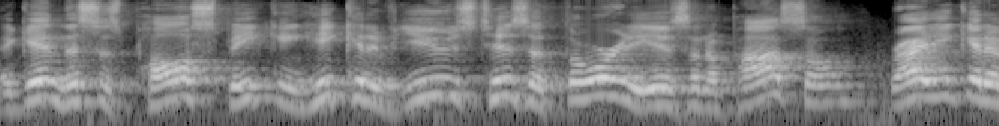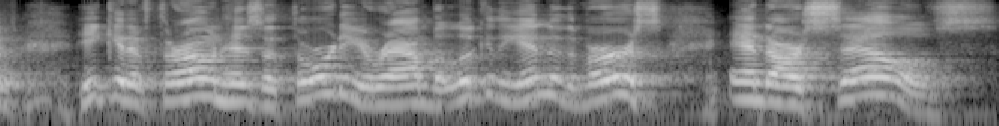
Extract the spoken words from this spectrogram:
again, this is Paul speaking. He could have used his authority as an apostle, right? He could have, he could have thrown his authority around, but look at the end of the verse and ourselves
